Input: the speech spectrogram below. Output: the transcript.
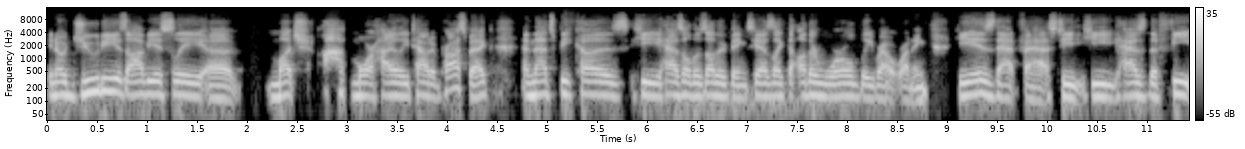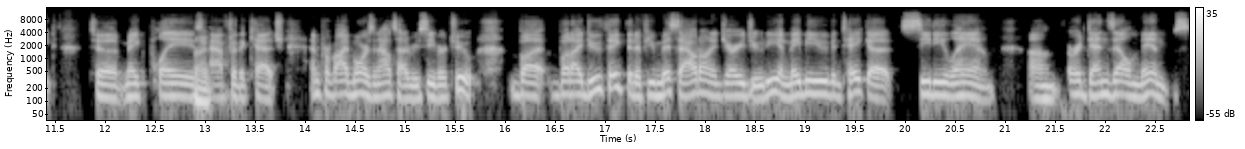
You know, Jeudy is obviously a much more highly touted prospect, and that's because he has all those other things. He has like the otherworldly route running. He is that fast. He he has the feet to make plays Right. after the catch and provide more as an outside receiver too. But but I do think that if you miss out on a Jerry Jeudy and maybe you even take a CeeDee Lamb um, or a Denzel Mims,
